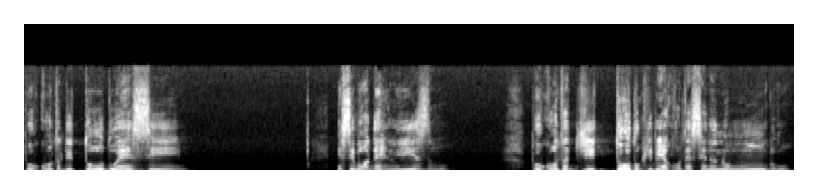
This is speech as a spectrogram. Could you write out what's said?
Por conta de todo esse esse modernismo, por conta de tudo que vem acontecendo no mundo.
